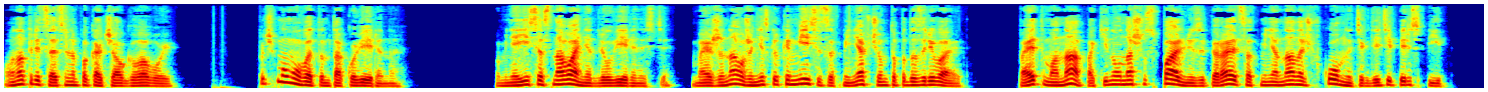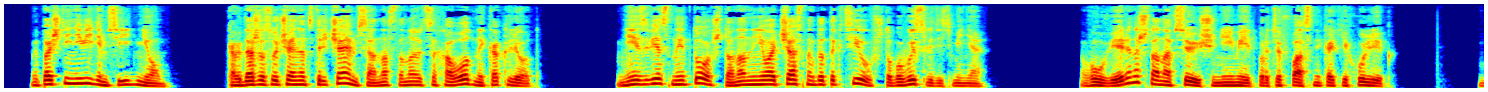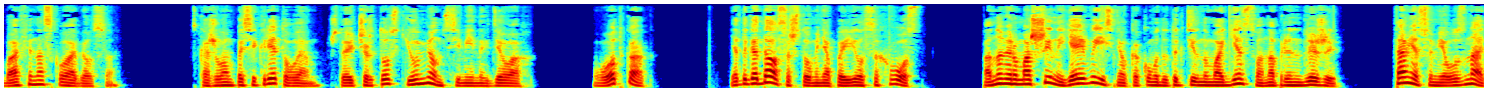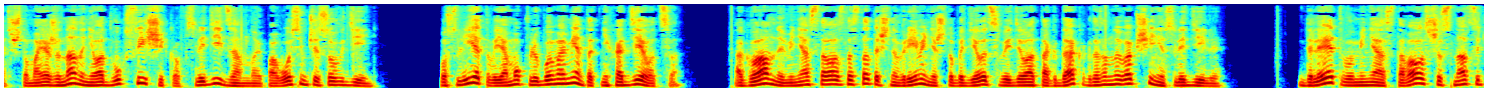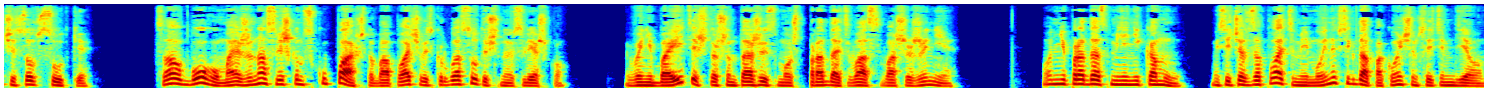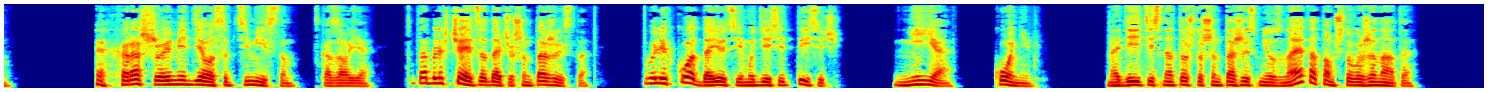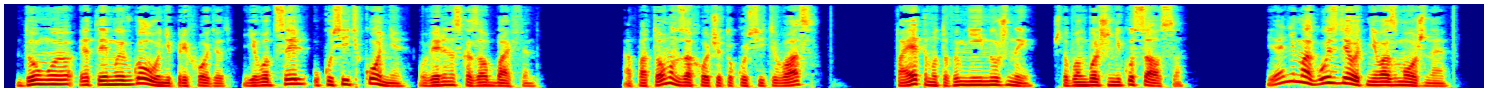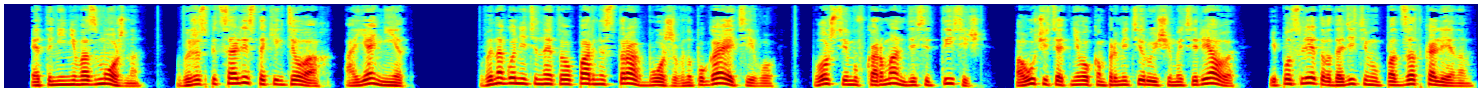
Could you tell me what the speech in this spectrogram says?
Он отрицательно покачал головой. Почему мы в этом так уверены? У меня есть основания для уверенности. Моя жена уже несколько месяцев меня в чем-то подозревает. Поэтому она покинула нашу спальню и запирается от меня на ночь в комнате, где теперь спит. Мы почти не видимся и днем. Когда же случайно встречаемся, она становится холодной, как лед. Мне известно и то, что она наняла частных детективов, чтобы выследить меня. Вы уверены, что она все еще не имеет против вас никаких улик? Баффин осклабился. Скажу вам по секрету, Лэм, что я чертовски умен в семейных делах. Вот как? Я догадался, что у меня появился хвост. По номеру машины я и выяснил, какому детективному агентству она принадлежит. Там я сумел узнать, что моя жена наняла двух сыщиков следить за мной по восемь часов в день. После этого я мог в любой момент от них отделаться. А главное, у меня оставалось достаточно времени, чтобы делать свои дела тогда, когда за мной вообще не следили. Для этого у меня оставалось 16 часов в сутки. Слава богу, моя жена слишком скупа, чтобы оплачивать круглосуточную слежку. Вы не боитесь, что шантажист может продать вас вашей жене? Он не продаст меня никому. Мы сейчас заплатим ему и навсегда покончим с этим делом. — Хорошо иметь дело с оптимистом, — сказал я. — Это облегчает задачу шантажиста. Вы легко отдаете ему десять тысяч. Не я, Кони. Надеетесь на то, что шантажист не узнает о том, что вы женаты? Думаю, это ему и в голову не приходит. Его цель — укусить Конни, — уверенно сказал Баффин. А потом он захочет укусить вас. Поэтому-то вы мне и нужны, чтобы он больше не кусался. Я не могу сделать невозможное. Это не невозможно. Вы же специалист в таких делах, а я нет. Вы нагоните на этого парня страх божий, вы напугаете его, вложите ему в карман десять тысяч, получите от него компрометирующие материалы и после этого дадите ему под зад коленом.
